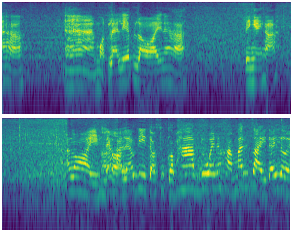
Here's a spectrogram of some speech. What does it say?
นะคะ อ่า หมดแล้วเรียบร้อยนะคะ เป็นไงคะออร่อยนะอร่คะอยแล้วดีต่อสุขภาพด้วยนะคะ มั่นใจได้เลย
